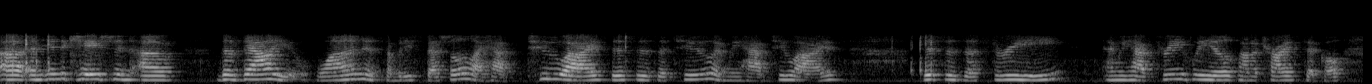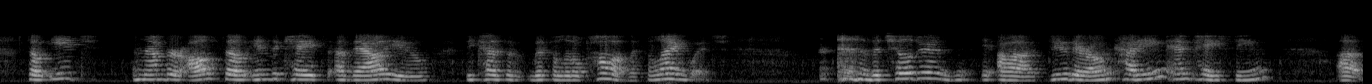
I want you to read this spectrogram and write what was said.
uh, an indication of the value. One is somebody special. I have two eyes. This is a two, and we have two eyes. This is a three, and we have three wheels on a tricycle. So each number also indicates a value because of with the little poem, with the language. the children uh, do their own cutting and pasting. Uh,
